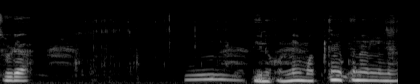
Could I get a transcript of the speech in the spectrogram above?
చూడా. దీనికి ఉన్నాయి మొత్తం విత్తనాలు నిజమే.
